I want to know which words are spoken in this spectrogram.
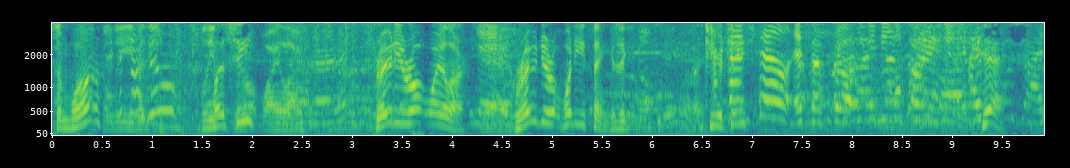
Some what? I believe it's, believe Let's it's see. Rottweiler. Rowdy Rottweiler. Yes. Rowdy. What do you think? Is it uh, to your I Can't taste? tell if I've got. Yes. I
